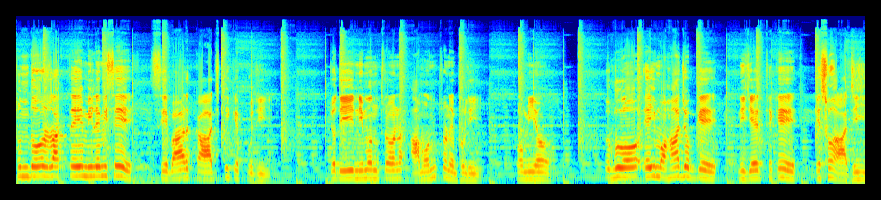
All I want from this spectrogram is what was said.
সুন্দর রাখতে মিলেমিশে সেবার কাজটিকে পুঁজি। যদি নিমন্ত্রণ আমন্ত্রণে ভুলি, হোমিও তবুও এই মহাযজ্ঞে নিজের থেকে এসো আজই।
